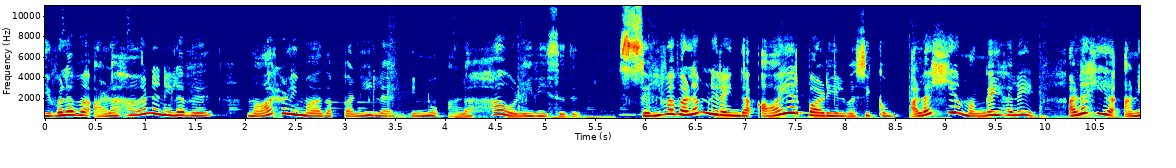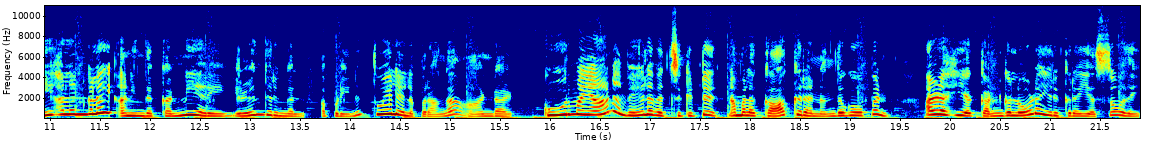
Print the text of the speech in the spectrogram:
இவ்வளவு அழகான நிலவு மார்கழி மாத பனியில் இன்னும் அழகா ஒளி வீசுது. செல்வ வளம் நிறைந்த ஆயர்பாடியில் வசிக்கும் அழகிய மங்கைகளே அழகிய அணிகலன்களை அணிந்த கண்ணியரே எழுந்திருங்கள் அப்படின்னு துயில் எழுப்புறாங்க ஆண்டாள். கூர்மையான வேலை வச்சுக்கிட்டு நம்மளை காக்கிற நந்தகோபன் அழகிய கண்களோடு இருக்கிற யசோதை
